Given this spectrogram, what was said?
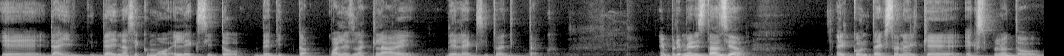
eh, de, ahí, de ahí nace como el éxito de TikTok. ¿Cuál es la clave del éxito de TikTok? En primera instancia, el contexto en el que explotó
